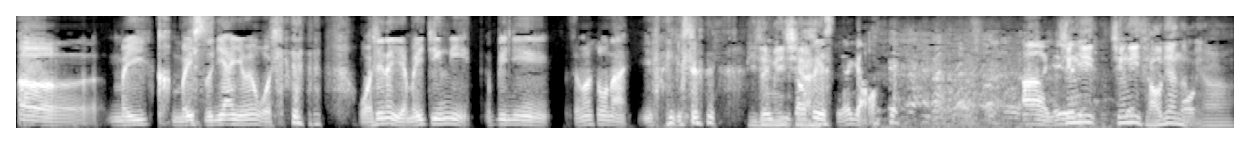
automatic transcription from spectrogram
呃，没没时间，因为我现我现在也没精力，毕竟怎么说呢，也也是毕竟没钱，被蛇咬。啊，经济经济条件怎么样啊？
